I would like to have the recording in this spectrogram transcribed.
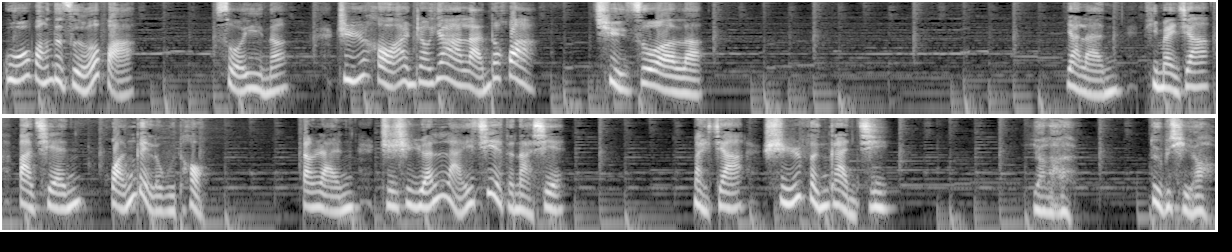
国王的责罚，所以呢，只好按照亚兰的话去做了。亚兰替卖家把钱还给了乌透，当然只是原来借的那些。卖家十分感激。亚兰，对不起啊，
